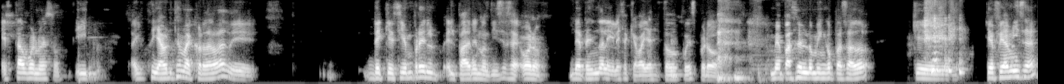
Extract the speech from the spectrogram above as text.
está bueno eso. Y, y ahorita me acordaba de, de que siempre el, el padre nos dice, bueno, dependiendo de la iglesia que vayas y todo, pues, pero me pasó el domingo pasado que, que fui a misa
